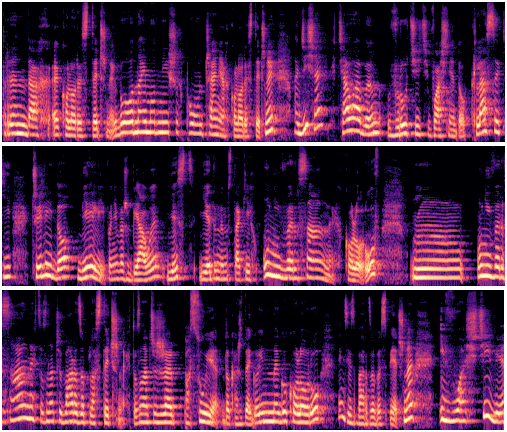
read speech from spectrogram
trendach kolorystycznych, było o najmodniejszych połączeniach kolorystycznych, a dzisiaj chciałabym wrócić właśnie do klasyki, czyli do bieli, ponieważ biały jest jednym z takich uniwersalnych kolorów. Mm, uniwersalnych, to znaczy bardzo plastycznych, to znaczy, że pasuje do każdego innego koloru, więc jest bardzo bezpieczne i właściwie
